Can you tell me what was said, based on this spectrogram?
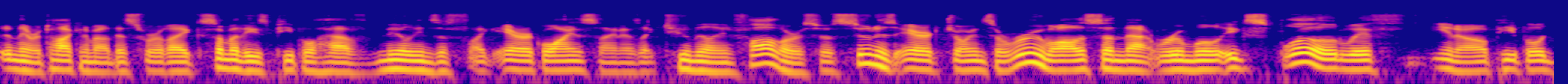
and they were talking about this, where like some of these people have millions of, like Eric Weinstein has like two million followers. So as soon as Eric joins a room, all of a sudden that room will explode with, you know, people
